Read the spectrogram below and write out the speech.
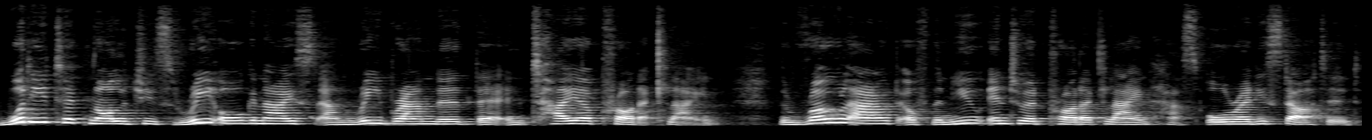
Woody Technologies reorganized and rebranded their entire product line. The rollout of the new IN2IT product line has already started.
